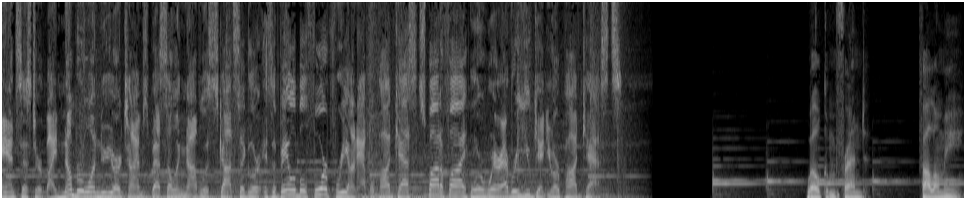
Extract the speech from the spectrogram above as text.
Ancestor by number one New York Times bestselling novelist Scott Sigler is available for free on Apple Podcasts, Spotify, or wherever you get your podcasts. Welcome, friend. Follow me.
